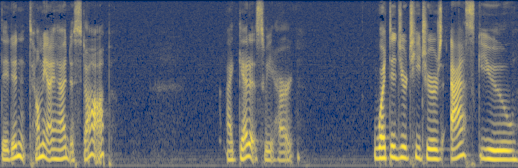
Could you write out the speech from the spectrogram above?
they didn't tell me I had to stop. I get it, sweetheart. What did your teachers ask you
